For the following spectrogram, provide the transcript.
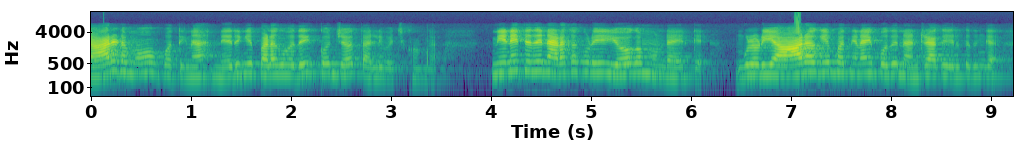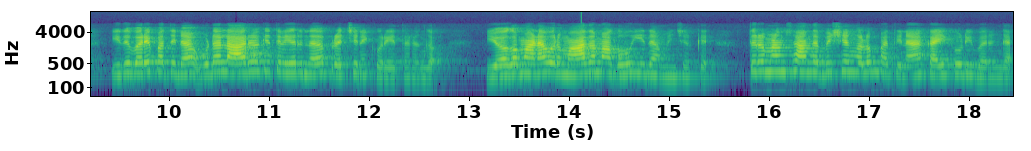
யாரிடமோ பார்த்தீங்கன்னா நெருங்கி பழகுவதை கொஞ்சம் தள்ளி வச்சுக்கோங்க. நினைத்தது நடக்கக்கூடிய யோகம் உண்டாயிருக்கு. உங்களுடைய ஆரோக்கியம் பார்த்தீங்கன்னா இப்போது நன்றாக இருக்குதுங்க. இதுவரை பார்த்தீங்கன்னா உடல் ஆரோக்கியத்தில் இருந்த பிரச்சனை குறைய தொடங்கும் யோகமான ஒரு மாதமாகவும் இது அமைஞ்சிருக்கு. திருமணம் சார்ந்த விஷயங்களும் பார்த்தீங்கன்னா கைகூடி வருங்க.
